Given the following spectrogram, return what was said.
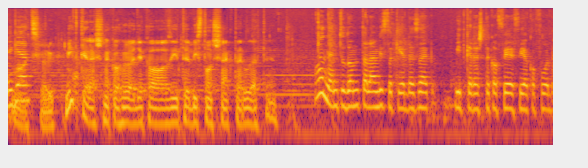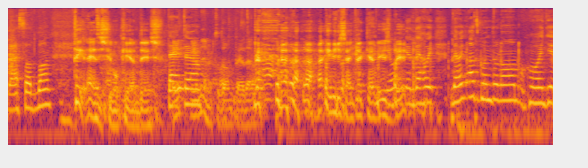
Igen. Nagyszerű. Mit keresnek a hölgyek az IT biztonság területén? Nem tudom, talán visszakérdezek, mit kerestek a férfiak a fodrászatban. Tényleg, ez is jó kérdés. Tehát, én, én nem tudom például. én is egyre kevésbé. Jó, igen, de, hogy, de hogy azt gondolom, hogy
